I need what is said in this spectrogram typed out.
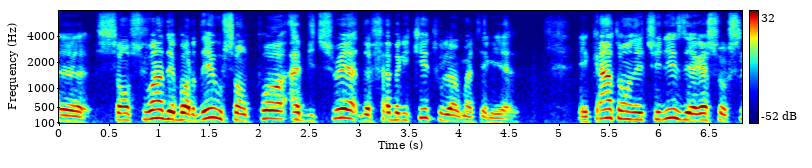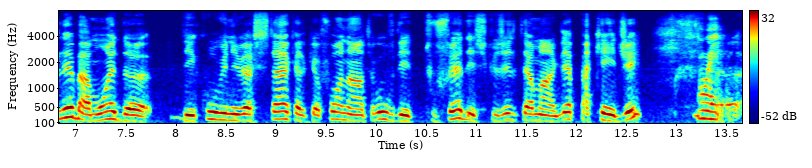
euh, sont souvent débordés ou sont pas habitués à, de fabriquer tout leur matériel. Et quand on utilise des ressources libres, à moins de des cours universitaires, quelquefois, on en trouve des tout faits, excusez le terme anglais, packagés. Oui. Euh,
